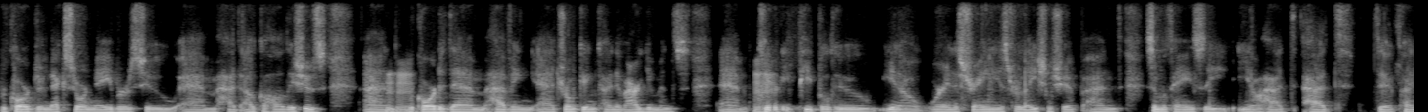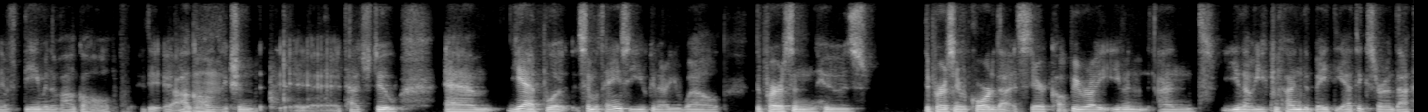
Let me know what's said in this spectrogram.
recorded their next door neighbors who um, had alcohol issues and mm-hmm. recorded them having uh, drunken kind of arguments. Um, mm-hmm. clearly people who you know were in a strenuous relationship and simultaneously, you know, had had the kind of demon of alcohol, the uh, alcohol mm-hmm. addiction uh, attached to. Um, yeah, but simultaneously, you can argue, well, the person who's the person who recorded that it's their copyright even and you know you can kind of debate the ethics around that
